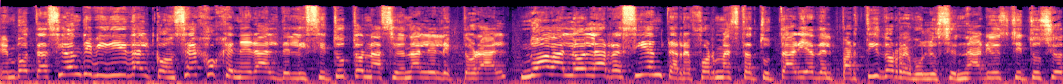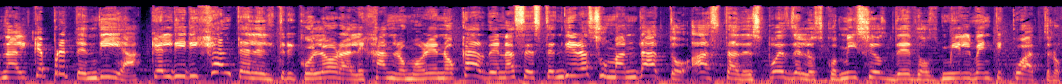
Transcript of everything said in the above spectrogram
En votación dividida, el Consejo General del Instituto Nacional Electoral no avaló la reciente reforma estatutaria del Partido Revolucionario Institucional que pretendía que el dirigente del tricolor Alejandro Moreno Cárdenas extendiera su mandato hasta después de los comicios de 2024.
